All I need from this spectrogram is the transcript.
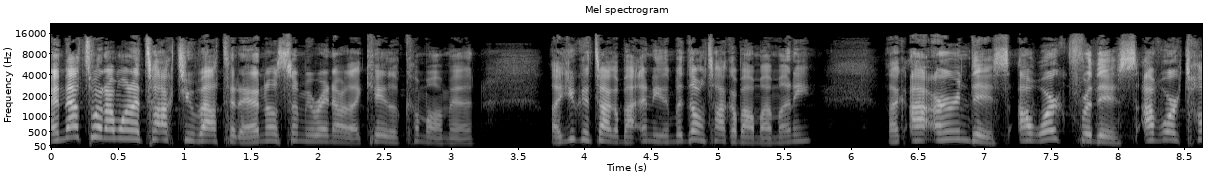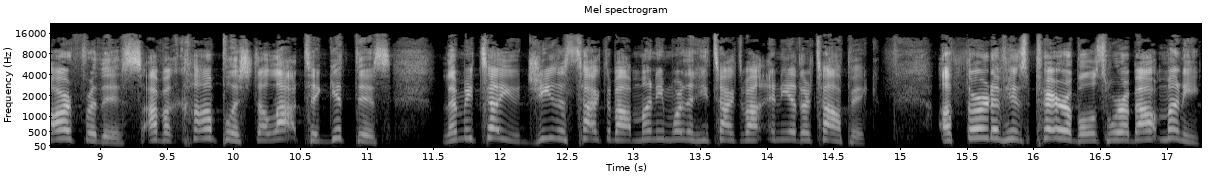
And that's what I want to talk to you about today. I know some of you right now are like, Caleb, come on, man. Like, you can talk about anything, but don't talk about my money. Like, I earned this. I worked for this. I've worked hard for this. I've accomplished a lot to get this. Let me tell you, Jesus talked about money more than he talked about any other topic. A third of his parables were about money.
